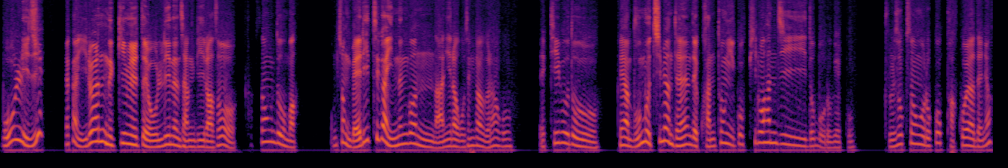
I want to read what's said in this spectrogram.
뭐 올리지? 약간 이런 느낌일 때 올리는 장비라서 각성도 막 엄청 메리트가 있는 건 아니라고 생각을 하고 액티브도 그냥 무무 치면 되는데 관통이 꼭 필요한지도 모르겠고 불속성으로 꼭 바꿔야 되냐?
